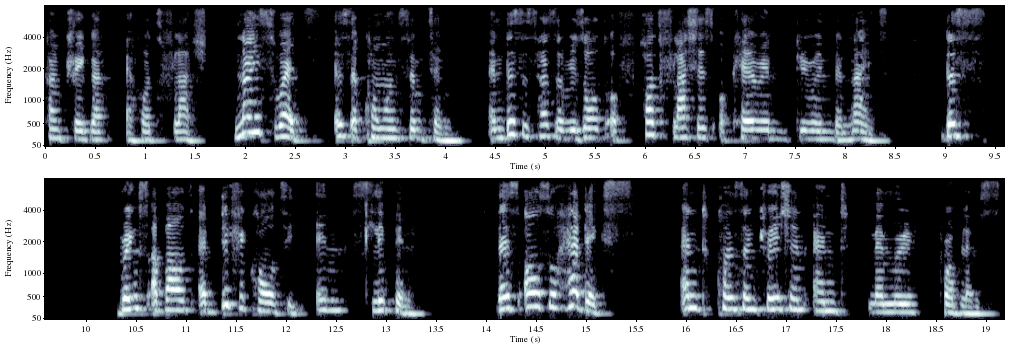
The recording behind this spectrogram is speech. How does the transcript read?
can trigger a hot flash. Night sweats is a common symptom and this is as a result of hot flashes occurring during the night. This brings about a difficulty in sleeping. There's also headaches and concentration and memory problems.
